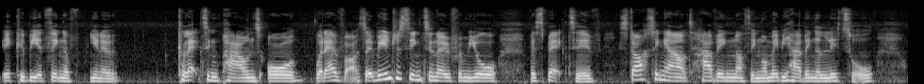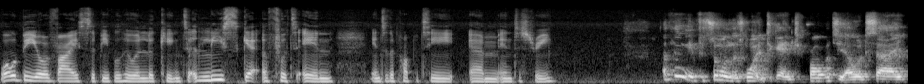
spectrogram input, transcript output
it could be a thing of you know collecting pounds or whatever. So it'd be interesting to know from your perspective starting out having nothing or maybe having a little what would be your advice to people who are looking to at least get a foot in into the property um, industry? I think if for someone that's wanting to get into property i would say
